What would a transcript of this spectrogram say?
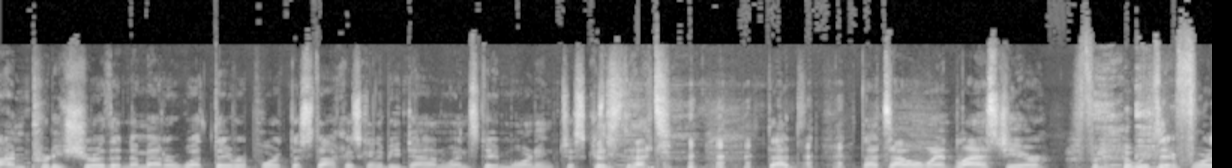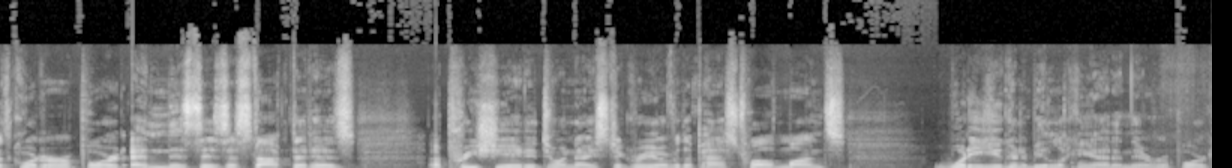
I'm pretty sure that no matter what they report, the stock is going to be down Wednesday morning, just because that's that that's how it went last year with their fourth quarter report. And this is a stock that has appreciated to a nice degree over the past 12 months. What are you going to be looking at in their report?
